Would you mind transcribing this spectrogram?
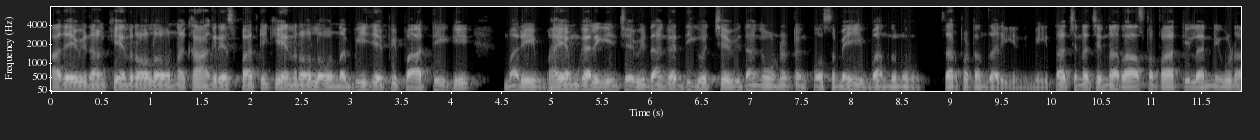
అదేవిధంగా కేంద్రంలో ఉన్న కాంగ్రెస్ పార్టీ కేంద్రంలో ఉన్న బీజేపీ పార్టీకి మరి భయం కలిగించే విధంగా దిగొచ్చే విధంగా ఉండటం కోసమే ఈ బంద్ను జరపటం జరిగింది. మిగతా చిన్న చిన్న రాష్ట్ర పార్టీలన్నీ కూడా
